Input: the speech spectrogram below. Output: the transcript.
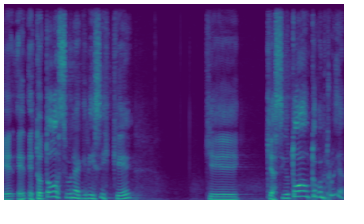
Eh, eh, esto todo ha sido una crisis que, que, ha sido toda autoconstruida.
